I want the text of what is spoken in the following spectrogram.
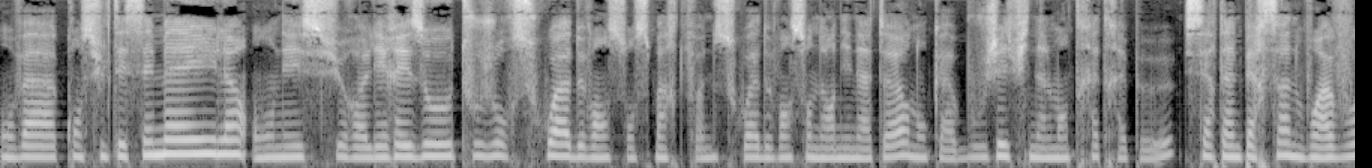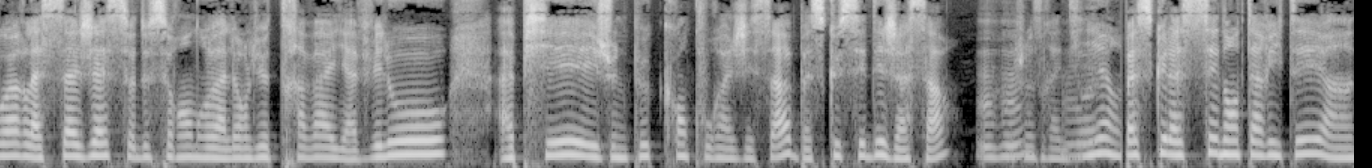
on va consulter ses mails, on est sur les réseaux toujours soit devant son smartphone, soit devant son ordinateur, donc à bouger finalement très très peu. Certaines personnes vont avoir la sagesse de se rendre à leur lieu de travail à vélo, à pied, et je ne peux qu'encourager ça parce que c'est déjà ça Mhm. j'oserais Ouais. dire. Parce que la sédentarité a un,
